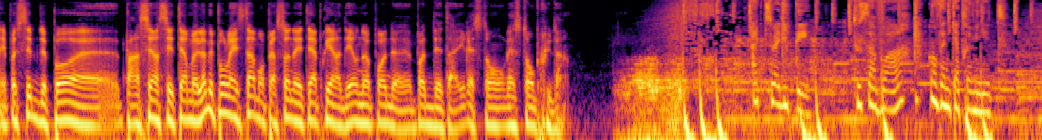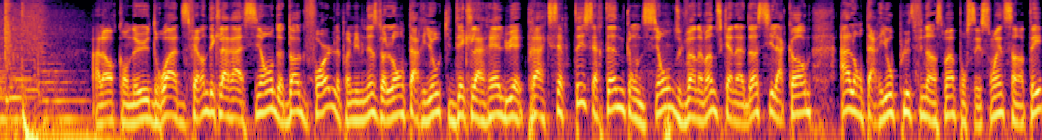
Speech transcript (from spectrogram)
Impossible de pas euh, penser en ces termes-là. Mais pour l'instant, bon, personne n'a été appréhendé. On n'a pas de pas de détails. Restons restons prudents. Actualité. Tout savoir en 24 minutes. Alors qu'on a eu droit à différentes déclarations de Doug Ford, le premier ministre de l'Ontario, qui déclarait lui être prêt à accepter certaines conditions du gouvernement du Canada s'il accorde à l'Ontario plus de financement pour ses soins de santé.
